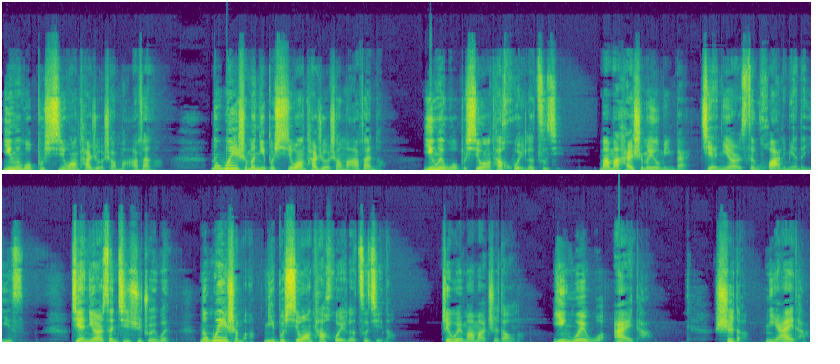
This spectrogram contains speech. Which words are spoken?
因为我不希望他惹上麻烦啊。”那为什么你不希望他惹上麻烦呢？因为我不希望他毁了自己。妈妈还是没有明白简尼尔森话里面的意思。简尼尔森继续追问：“那为什么你不希望他毁了自己呢？”这位妈妈知道了，因为我爱他。是的，你爱他。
